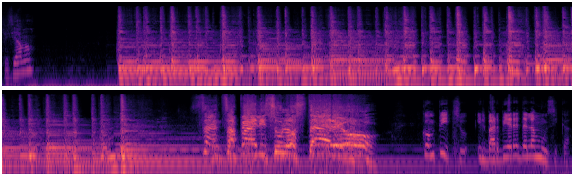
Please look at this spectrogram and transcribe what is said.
Ci siamo? Senza peli sullo stereo! Con Picciu, il barbiere della musica.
